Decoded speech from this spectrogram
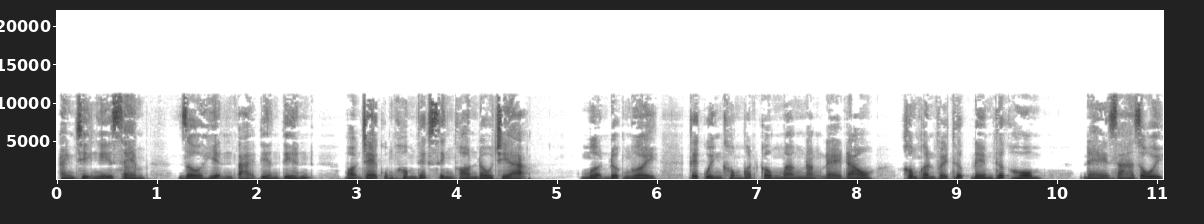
Anh chị nghĩ xem, Giờ hiện tại tiên tiến, Bọn trẻ cũng không thích sinh con đâu chị ạ. Mượn được người, Cái Quỳnh không mất công mang nặng đẻ đau, Không cần phải thức đêm thức hôm. Đẻ ra rồi,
